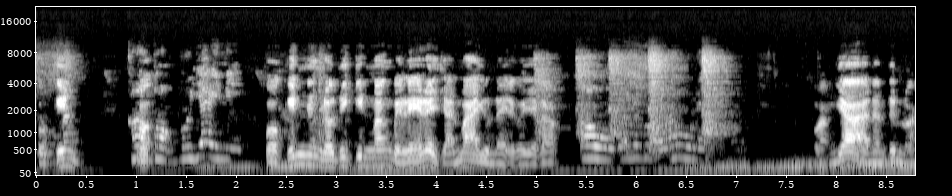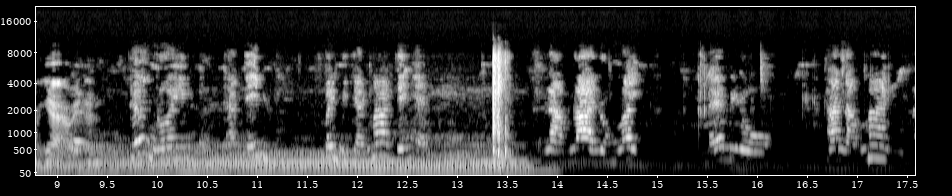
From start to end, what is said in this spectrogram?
พอกินของของผู้ใหญ่นี่พอกินนึงเราที่กินมั่งไปเลยได้จานมาอยู่ไหนก็จะเล่าเอาก็เลยบอกเราเนี่ยหวังย่านั่นเป็นหวังย่าไว้นั่นเรื่องเลยถ้าจริงไม่มีใจมากจริงไงลามไล่ลงไล่แม่ไม่รู้ถ้าน้ำมากอยู่ใน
